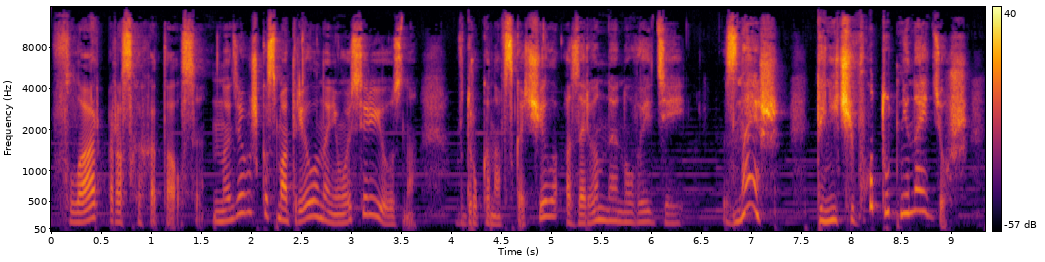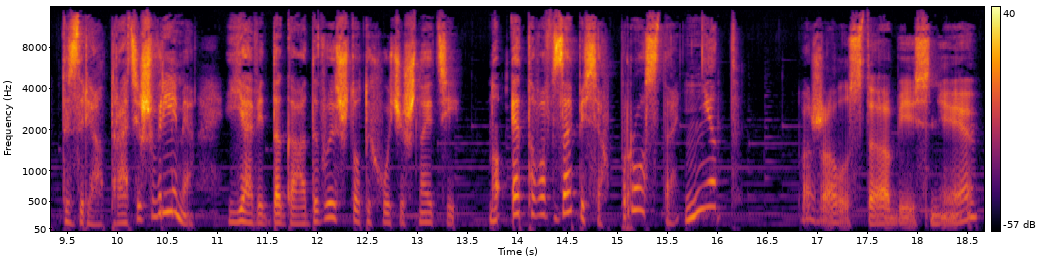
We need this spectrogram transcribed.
Флар расхохотался, но девушка смотрела на него серьезно. Вдруг она вскочила, озаренная новой идеей. «Знаешь, ты ничего тут не найдешь. Ты зря тратишь время. Я ведь догадываюсь, что ты хочешь найти. Но этого в записях просто нет». Пожалуйста, объясни.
